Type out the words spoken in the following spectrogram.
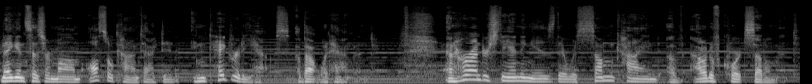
Megan says her mom also contacted Integrity House about what happened. And her understanding is there was some kind of out of court settlement.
